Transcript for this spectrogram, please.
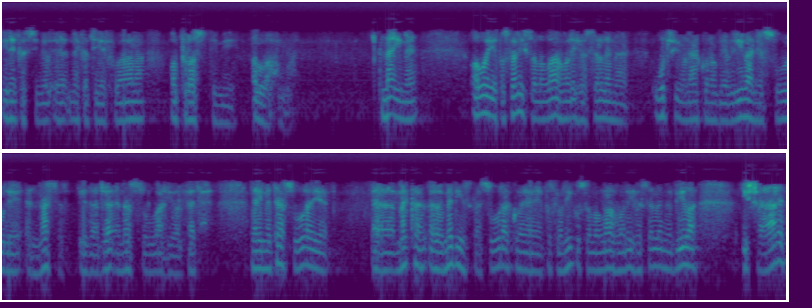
i neka, si, e, neka ti je hvala oprosti mi Allahu moj. Naime, ovo je poslanik sallallahu alaihi ve sellem učio nakon objavljivanja sure An-Nasr, Ida jae Nasrullahi wal Fath. Naime, ta sura je E, Meka, e, medinska sura koja je poslaniku sallallahu alaihi wasallam bila i šaret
